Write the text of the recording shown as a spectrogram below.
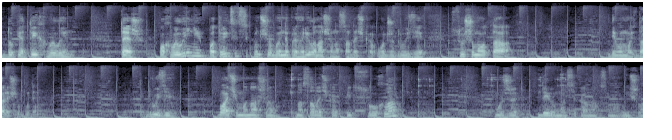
до 5 хвилин. Теж по хвилині, по 30 секунд, щоб не пригоріла наша насадочка. Отже, друзі, сушимо та дивимось далі, що буде. Друзі, бачимо, наша насадочка підсохла. Отже, дивимося, яка вона вийшла.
